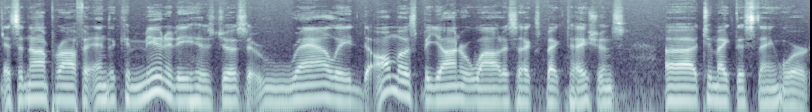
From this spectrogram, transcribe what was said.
it's a nonprofit, and the community has just rallied almost beyond her wildest expectations uh, to make this thing work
